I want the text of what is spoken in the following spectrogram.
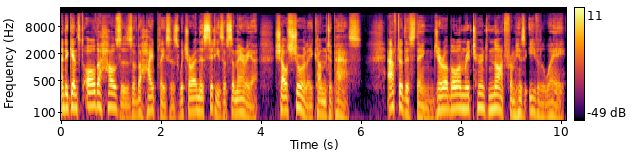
and against all the houses of the high places which are in the cities of Samaria, shall surely come to pass. After this thing Jeroboam returned not from his evil way,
